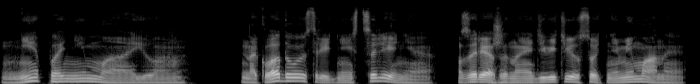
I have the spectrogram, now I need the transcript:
Не понимаю. Накладываю среднее исцеление, заряженное девятью сотнями маны.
